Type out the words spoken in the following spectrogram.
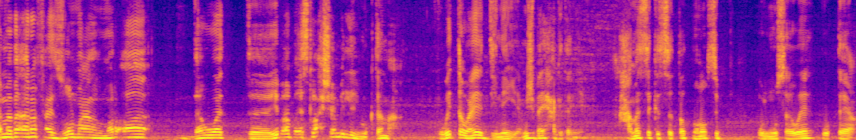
أما بقى رفع الظلم على المرأة دوت يبقى باصلاح شامل للمجتمع وبالتوعيه الدينية مش بأي حاجة تانية. همسك الستات مناصب والمساواة وبتاع.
